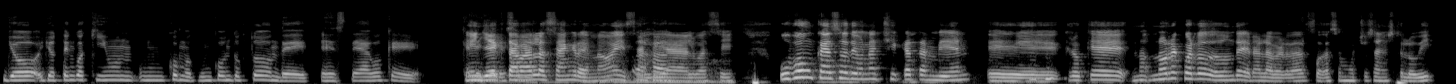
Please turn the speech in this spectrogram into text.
yo, yo tengo aquí un, un, como un conducto donde este, hago que Inyectaba la sangre, ¿no? Y salía algo así. Hubo un caso de una chica también, eh, creo que, no, no, recuerdo de dónde era, la verdad, fue hace muchos años que lo vi,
